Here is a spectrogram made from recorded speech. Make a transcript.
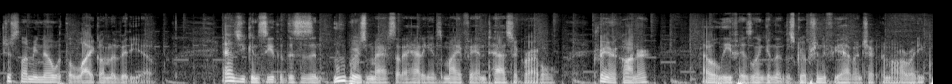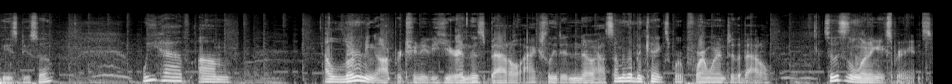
just let me know with a like on the video. As you can see that this is an Ubers match that I had against my fantastic rival, Trainer Connor. I will leave his link in the description if you haven't checked him out already, please do so. We have um, a learning opportunity here in this battle. I actually didn't know how some of the mechanics work before I went into the battle. So this is a learning experience.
